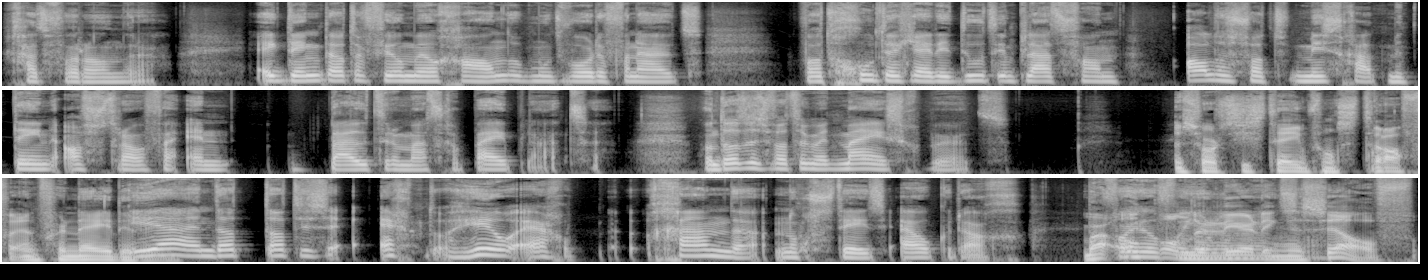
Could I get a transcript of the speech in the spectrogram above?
gaat veranderen. Ik denk dat er veel meer gehandeld moet worden vanuit wat goed dat jij dit doet, in plaats van alles wat misgaat meteen afstraffen en buiten de maatschappij plaatsen. Want dat is wat er met mij is gebeurd. Een soort systeem van straf en vernedering. Ja, en dat, dat is echt heel erg gaande nog steeds elke dag. Maar ook onder leerlingen mensen. zelf.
